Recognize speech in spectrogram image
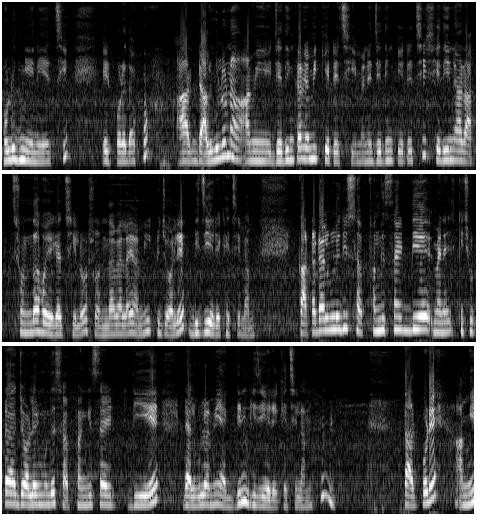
হলুদ নিয়ে নিয়েছি। এরপরে দেখো, আর ডালগুলো না, আমি যেদিনকার আমি কেটেছি মানে যেদিন কেটেছি সেদিন আর সন্ধ্যা হয়ে গেছিল। সন্ধ্যাবেলায় আমি একটু জলে ভিজিয়ে রেখেছিলাম। কাটা ডালগুলো যদি সাবফাঙ্গিসাইড দিয়ে মানে কিছুটা জলের মধ্যে সাবফাঙ্গিসাইড দিয়ে ডালগুলো আমি একদিন ভিজিয়ে রেখেছিলাম, হুম। তারপরে আমি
